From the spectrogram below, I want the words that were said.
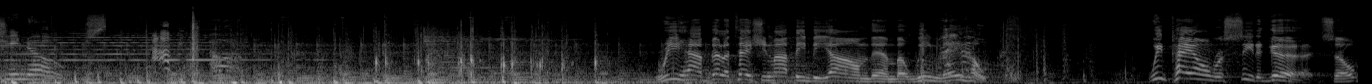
She knows. I be... Rehabilitation might be beyond them, but we may hope. We pay on receipt of goods, so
